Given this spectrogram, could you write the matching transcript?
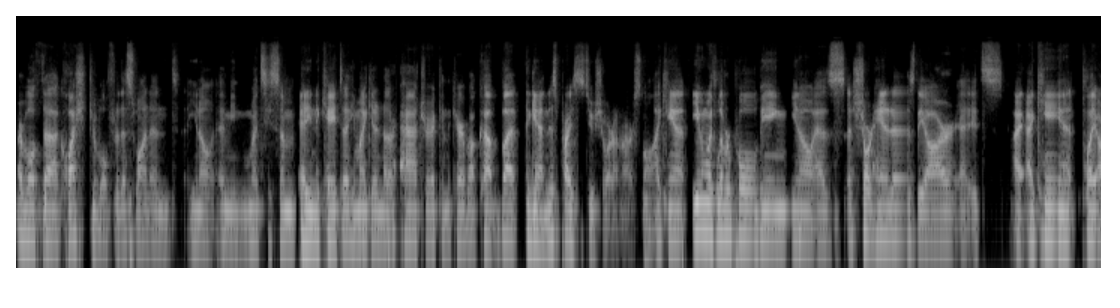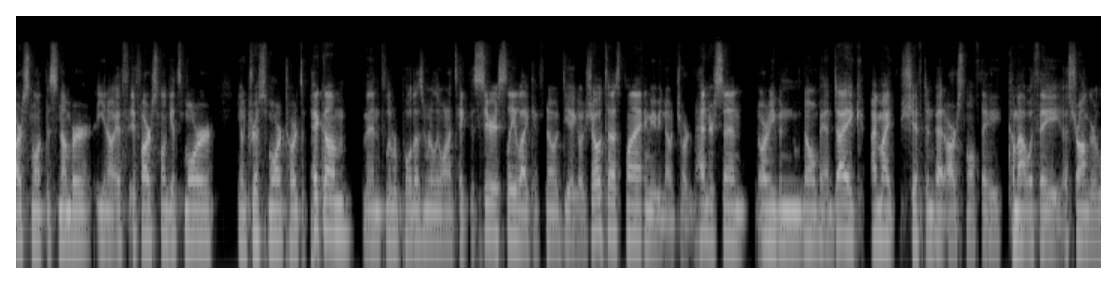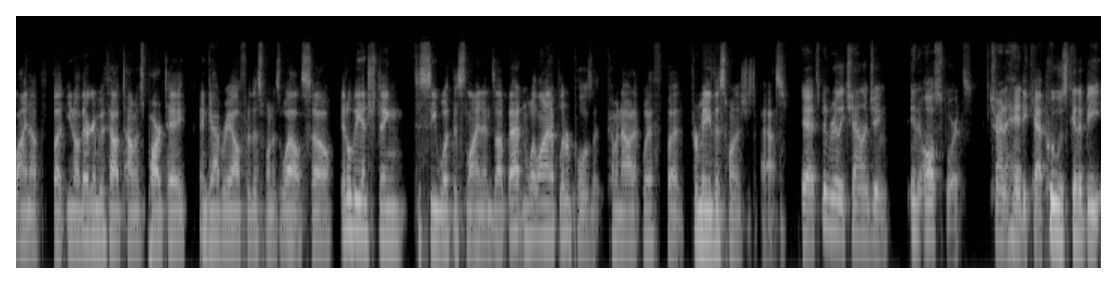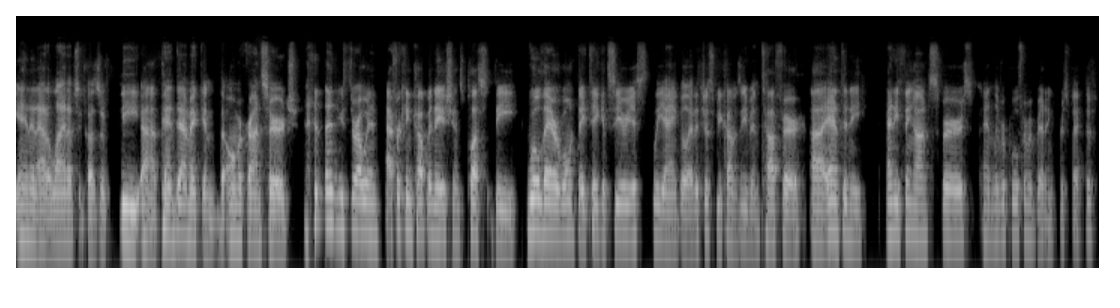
are both uh, questionable for this one. And, you know, I mean, we might see some Eddie Nketiah. He might get another hat trick in the Carabao Cup. But again, this price is too short on Arsenal. I can't, even with Liverpool being, you know, as, as shorthanded as they are, it's, I, I can't play Arsenal at this number. You know, if, if Arsenal gets more you know, drifts more towards a pick 'em. And if Liverpool doesn't really want to take this seriously, like if no Diogo Jota is playing, maybe no Jordan Henderson, or even no Van Dijk, I might shift and bet Arsenal if they come out with a, a stronger lineup. But, you know, they're going to be without Thomas Partey and Gabriel for this one as well. So it'll be interesting to see what this line ends up at and what lineup Liverpool is coming out with. But for me, this one is just a pass. Yeah, it's been really challenging in all sports trying to handicap who's going to be in and out of lineups because of the uh, pandemic and the Omicron surge. And then you throw in African Cup of Nations plus the will they or won't they take it seriously angle, and it just becomes even tougher. Uh, Anthony, anything on Spurs and Liverpool from a betting perspective?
